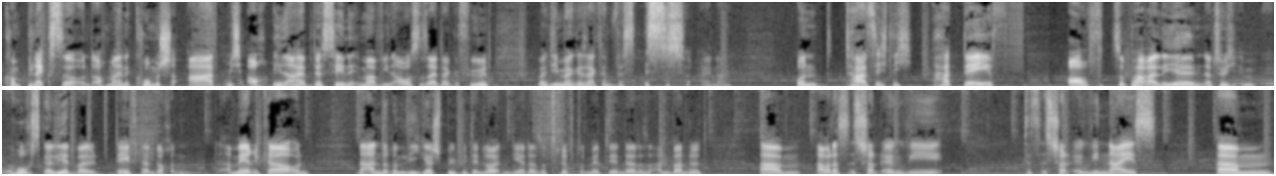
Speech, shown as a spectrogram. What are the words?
komplexe und auch meine komische Art mich auch innerhalb der Szene immer wie ein Außenseiter gefühlt, weil die mir gesagt haben, was ist das für einer? Und tatsächlich hat Dave oft so Parallelen, natürlich im, hochskaliert, weil Dave dann doch in Amerika und einer anderen Liga spielt mit den Leuten, die er da so trifft und mit denen er da so anbandelt. Ähm, aber das ist schon irgendwie, das ist schon irgendwie nice, ähm,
